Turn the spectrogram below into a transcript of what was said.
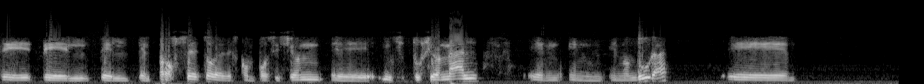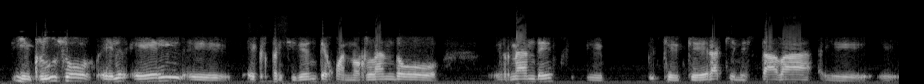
de, del, del, del, proceso de descomposición eh, institucional en, en, en Honduras. Eh, incluso el, el eh, expresidente Juan Orlando Hernández eh, que, era quien estaba eh, eh,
